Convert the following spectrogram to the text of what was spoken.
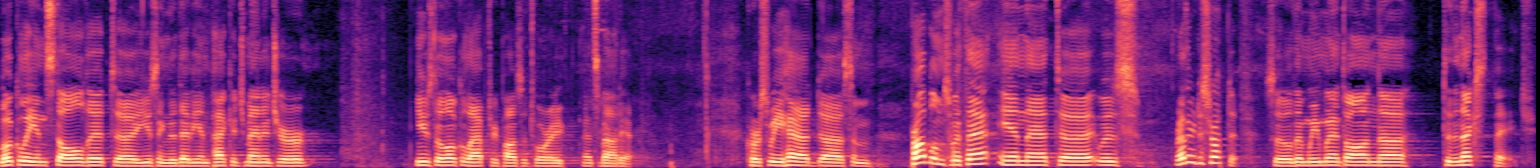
locally installed it using the Debian package manager, used a local apt repository. That's about it. Of course, we had uh, some problems with that in that uh, it was rather disruptive. So then we went on uh, to the next page.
